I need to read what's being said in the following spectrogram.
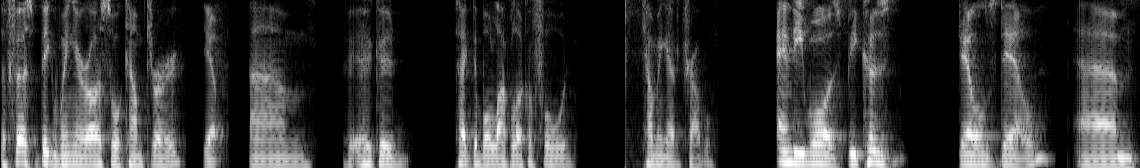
the first big winger I saw come through, yep. um, who, who could take the ball up like a forward, coming out of trouble. And he was because Dell's Dell. Um,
